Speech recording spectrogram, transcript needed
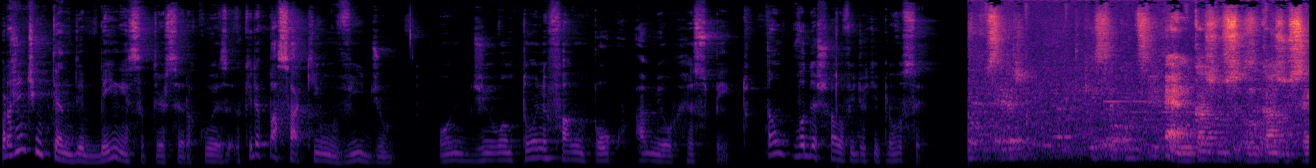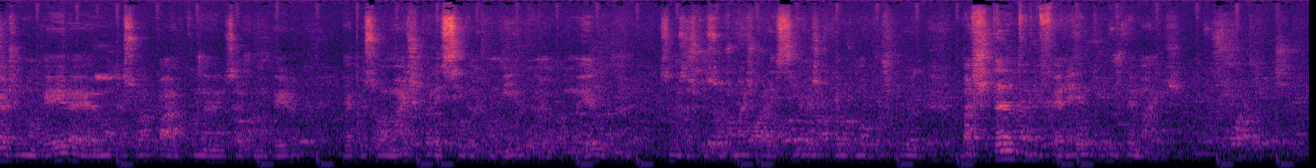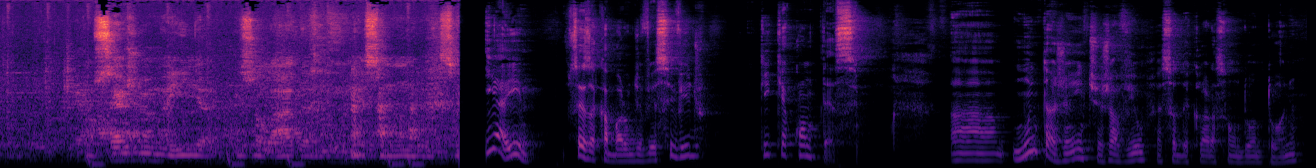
Para a gente entender bem essa terceira coisa, eu queria passar aqui um vídeo onde o Antônio fala um pouco a meu respeito. Então, vou deixar o vídeo aqui para você. É, no caso, do, no caso do Sérgio Nogueira, é uma pessoa à parte, né? O Sérgio Nogueira é a pessoa mais parecida comigo, eu com ele, né? Somos as pessoas mais parecidas, que temos uma postura bastante diferente dos demais. O Sérgio é uma ilha isolada nesse mundo. Nesse... E aí, vocês acabaram de ver esse vídeo, o que, que acontece? Uh, muita gente já viu essa declaração do Antônio,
